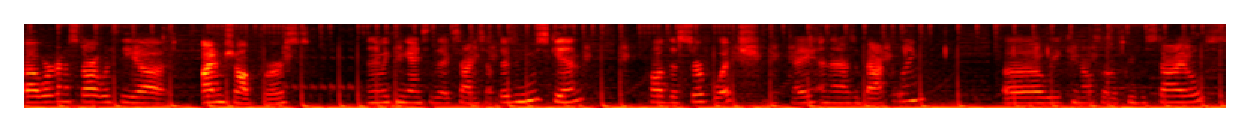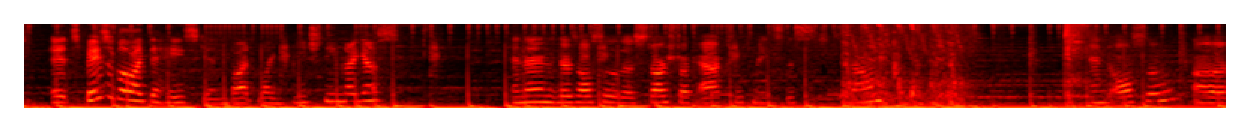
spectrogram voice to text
Uh, we're gonna start with the uh, item shop first, and then we can get into the exciting stuff. There's a new skin called the Surf Witch. Okay, and then as a back bling, uh, we can also preview styles. It's basically like the hay skin, but like beach themed, I guess. And then there's also the Starstruck axe, which makes this sound. And also, uh,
